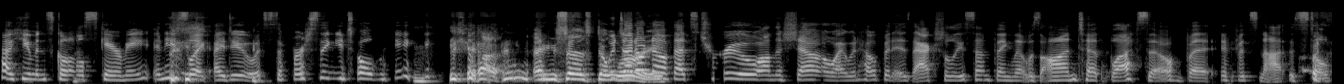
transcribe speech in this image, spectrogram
how human skulls scare me?" And he's like, "I do. It's the first thing you told me." yeah. And he says, Don't Which worry. I don't know if that's true on the show. I would hope it is actually something that was on Ted Lasso, but if it's not, it's still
